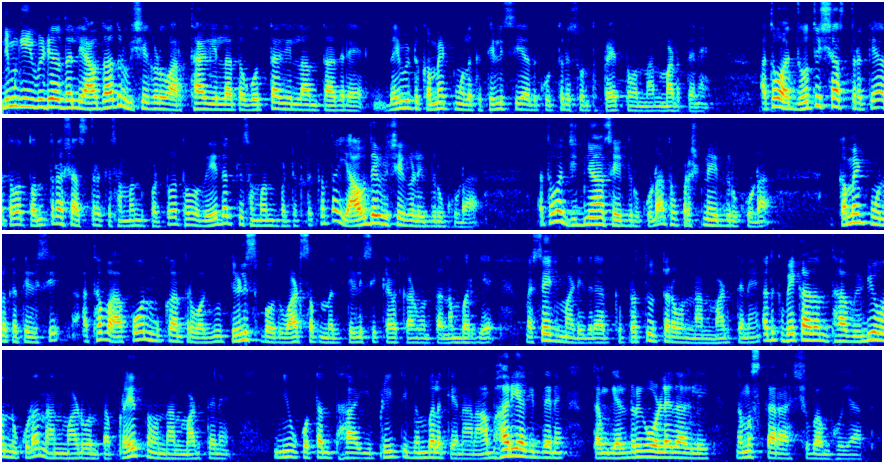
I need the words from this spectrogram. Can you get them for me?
ನಿಮಗೆ ಈ ವಿಡಿಯೋದಲ್ಲಿ ಯಾವುದಾದ್ರೂ ವಿಷಯಗಳು ಅರ್ಥ ಆಗಿಲ್ಲ ಅಥವಾ ಗೊತ್ತಾಗಿಲ್ಲ ಅಂತಾದರೆ ದಯವಿಟ್ಟು ಕಮೆಂಟ್ ಮೂಲಕ ತಿಳಿಸಿ, ಅದಕ್ಕೆ ಉತ್ತರಿಸುವಂಥ ಪ್ರಯತ್ನವನ್ನು ನಾನು ಮಾಡ್ತೇನೆ. ಅಥವಾ ಜ್ಯೋತಿಷಾಸ್ತ್ರಕ್ಕೆ ಅಥವಾ ತಂತ್ರಶಾಸ್ತ್ರಕ್ಕೆ ಸಂಬಂಧಪಟ್ಟು ಅಥವಾ ವೇದಕ್ಕೆ ಸಂಬಂಧಪಟ್ಟಿರ್ತಕ್ಕಂಥ ಯಾವುದೇ ವಿಷಯಗಳಿದ್ದರೂ ಕೂಡ ಅಥವಾ ಜಿಜ್ಞಾಸೆ ಇದ್ದರೂ ಕೂಡ ಅಥವಾ ಪ್ರಶ್ನೆ ಇದ್ದರೂ ಕೂಡ ಕಮೆಂಟ್ ಮೂಲಕ ತಿಳಿಸಿ ಅಥವಾ ಫೋನ್ ಮುಖಾಂತರವಾಗಿಯೂ ತಿಳಿಸ್ಬೋದು, ವಾಟ್ಸಪ್ನಲ್ಲಿ ತಿಳಿಸಿ ಕೆಳಕಾಣುವಂಥ ನಂಬರ್ಗೆ ಮೆಸೇಜ್ ಮಾಡಿದರೆ ಅದಕ್ಕೆ ಪ್ರತ್ಯುತ್ತರವನ್ನು ನಾನು ಮಾಡ್ತೇನೆ. ಅದಕ್ಕೆ ಬೇಕಾದಂತಹ ವಿಡಿಯೋವನ್ನು ಕೂಡ ನಾನು ಮಾಡುವಂಥ ಪ್ರಯತ್ನವನ್ನು ನಾನು ಮಾಡ್ತೇನೆ. ನೀವು ಕೊಟ್ಟಂತಹ ಈ ಪ್ರೀತಿ ಬೆಂಬಲಕ್ಕೆ ನಾನು ಆಭಾರಿಯಾಗಿದ್ದೇನೆ. ತಮಗೆಲ್ಲರಿಗೂ ಒಳ್ಳೆಯದಾಗಲಿ. ನಮಸ್ಕಾರ. ಶುಭಂ ಭೂಯಾತ್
